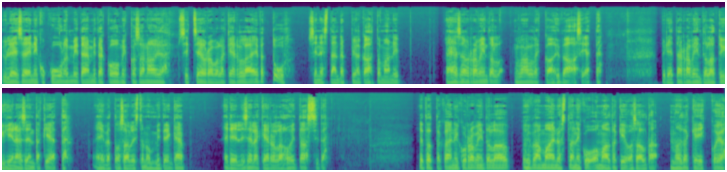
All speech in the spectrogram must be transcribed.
yleisö ei niin kuule mitään, mitä koomikko sanoo ja sitten seuraavalla kerralla eivät tuu sinne stand-upia kahtomaan, niin eihän se ole ravintolallekaan hyvä asia, että pidetään ravintola tyhjänä sen takia, että eivät osallistunut mitenkään edellisellä kerralla hoitaa sitä – ja totta kai niin kuin ravintola on hyvä mainostaa niin kuin omaltakin osalta noita keikkoja,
